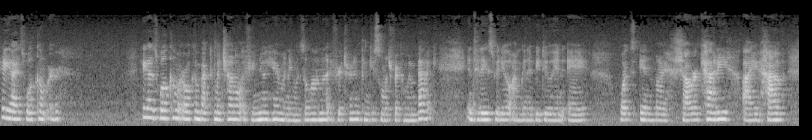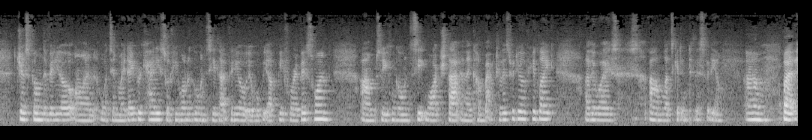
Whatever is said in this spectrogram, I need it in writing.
Hey guys, welcome or Hey guys, welcome or welcome back to my channel. If you're new here, my name is Alana. If you're returning, thank you so much for coming back. In today's video, I'm going to be doing a what's in my shower caddy. I have just filmed a video on what's in my diaper caddy, so if you want to go and see that video, it will be up before this one. Um, so you can go and see, watch that and then come back to this video if you'd like. Otherwise, um, let's get into this video. Um, but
